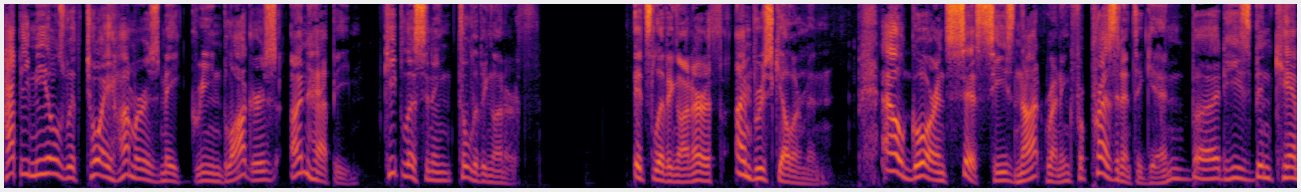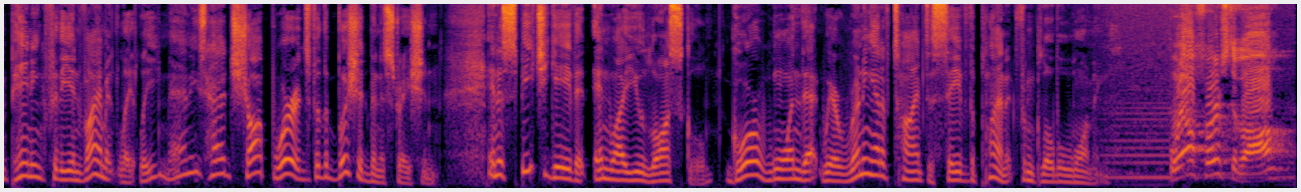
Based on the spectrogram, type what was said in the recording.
Happy Meals with toy Hummers make green bloggers unhappy. Keep listening to Living on Earth. It's Living on Earth. I'm Bruce Gellerman. Al Gore insists he's not running for president again, but he's been campaigning for the environment lately, and he's had sharp words for the Bush administration. In a speech he gave at NYU Law School, Gore warned that we're running out of time to save the planet from global warming. Well, first of all,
